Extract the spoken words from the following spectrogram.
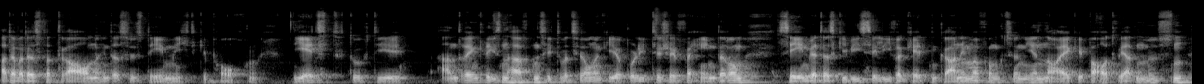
hat aber das Vertrauen in das System nicht gebrochen. Jetzt durch die anderen krisenhaften Situationen, geopolitische Veränderung, sehen wir, dass gewisse Lieferketten gar nicht mehr funktionieren, neue gebaut werden müssen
